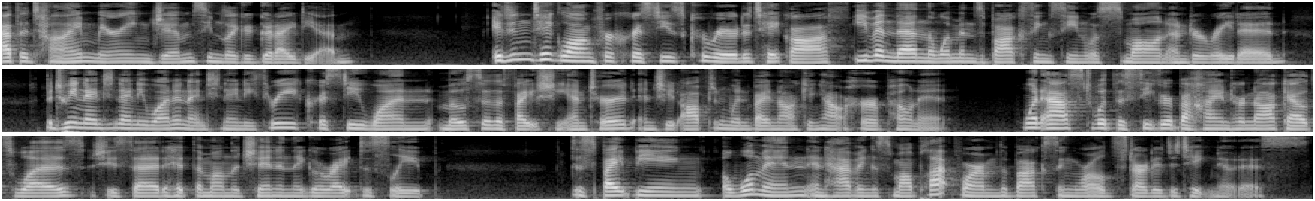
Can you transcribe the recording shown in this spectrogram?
At the time, marrying Jim seemed like a good idea. It didn't take long for Christy's career to take off. Even then, the women's boxing scene was small and underrated. Between 1991 and 1993, Christy won most of the fights she entered, and she'd often win by knocking out her opponent. When asked what the secret behind her knockouts was, she said, hit them on the chin and they go right to sleep. Despite being a woman and having a small platform, the boxing world started to take notice.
